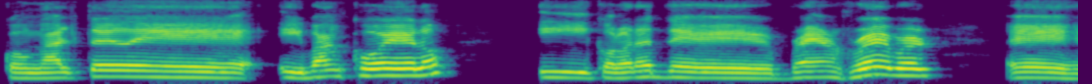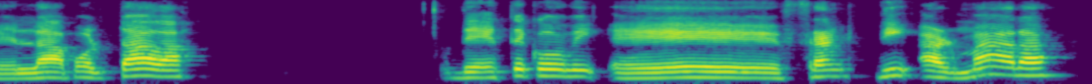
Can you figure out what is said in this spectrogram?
con arte de Iván Coelho y colores de Brian Reber. Eh, la portada de este cómic es Frank D. Armada,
